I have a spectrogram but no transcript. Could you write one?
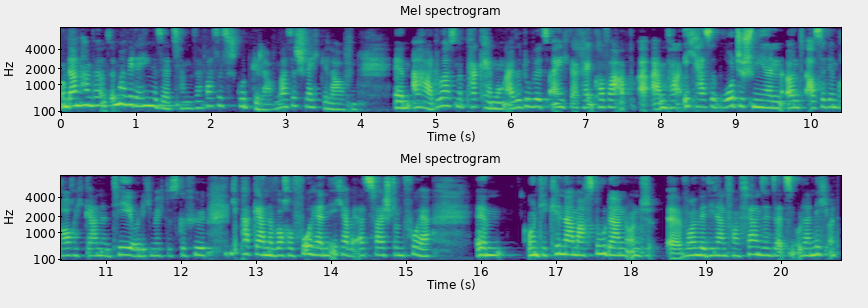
Und dann haben wir uns immer wieder hingesetzt, haben gesagt, was ist gut gelaufen, was ist schlecht gelaufen. Ähm, aha, du hast eine Packhemmung, also du willst eigentlich gar keinen Koffer ab, äh, anpacken. Ich hasse Brote schmieren und außerdem brauche ich gerne einen Tee und ich möchte das Gefühl, ich pack gerne eine Woche vorher, nee, ich habe erst zwei Stunden vorher. Ähm, und die Kinder machst du dann und äh, wollen wir die dann vom Fernsehen setzen oder nicht? Und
